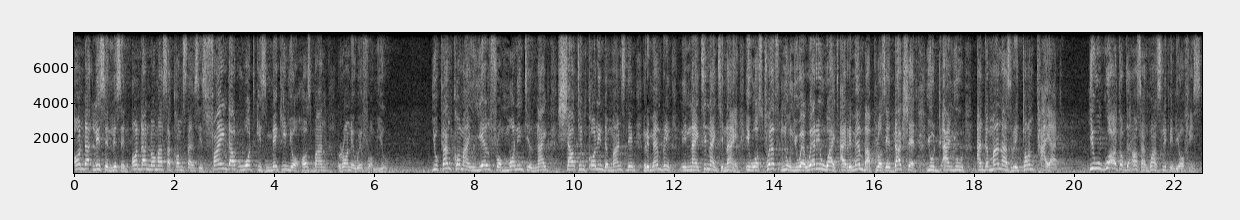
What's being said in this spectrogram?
under listen listen. Under normal circumstances find out what is making your husband run away from you you can't come and yell from morning till night, shouting, calling the man's name. Remembering in 1999, it was 12 noon. You were wearing white. I remember, plus a dark shirt. You and you and the man has returned tired. He will go out of the house and go and sleep in the office.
